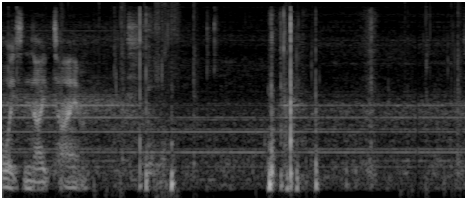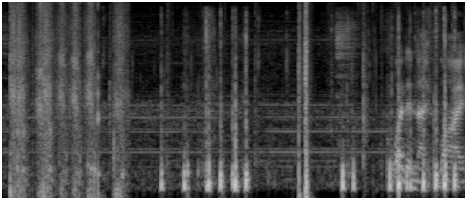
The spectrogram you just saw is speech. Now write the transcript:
always nighttime. Why didn't I fly?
